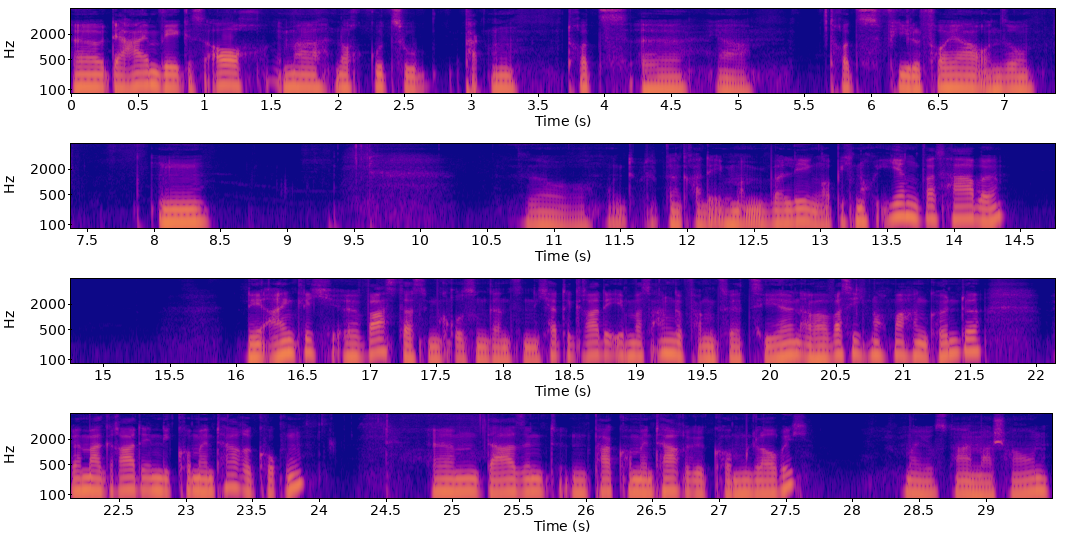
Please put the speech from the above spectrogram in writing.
Äh, der Heimweg ist auch immer noch gut zu packen, trotz äh, ja trotz viel Feuer und so. Mhm. So, und ich bin gerade eben am überlegen, ob ich noch irgendwas habe. Nee, eigentlich äh, war es das im Großen und Ganzen. Ich hatte gerade eben was angefangen zu erzählen, aber was ich noch machen könnte, wäre mal gerade in die Kommentare gucken. Ähm, da sind ein paar Kommentare gekommen, glaube ich. Mal just einmal schauen.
